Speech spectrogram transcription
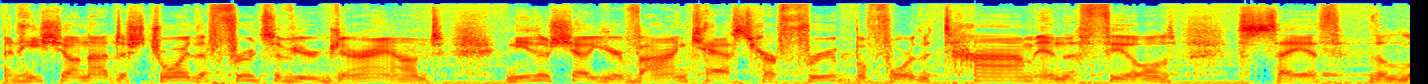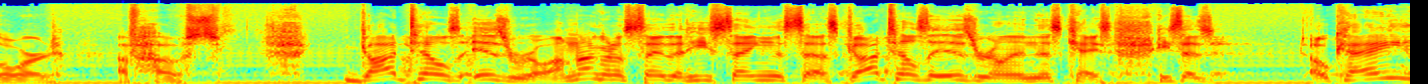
And he shall not destroy the fruits of your ground, neither shall your vine cast her fruit before the time in the field, saith the Lord of hosts. God tells Israel, I'm not going to say that he's saying this to us. God tells Israel in this case, he says, okay,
